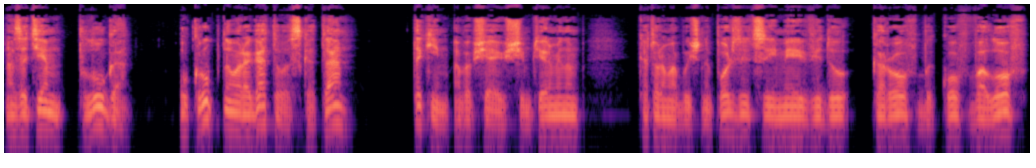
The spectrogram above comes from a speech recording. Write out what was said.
а затем плуга, у крупного рогатого скота, таким обобщающим термином, которым обычно пользуются, имея в виду коров, быков, валов,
